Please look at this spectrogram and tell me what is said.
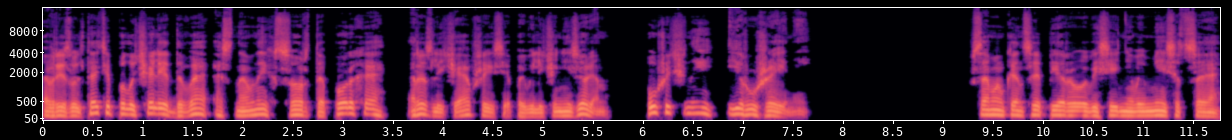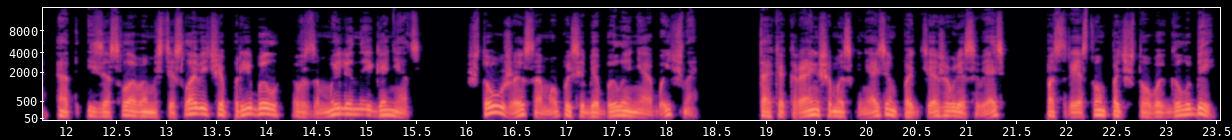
В результате получали два основных сорта пороха, различавшиеся по величине зерен – пушечный и ружейный. В самом конце первого весеннего месяца от Изяслава Мстиславича прибыл взмыленный гонец, что уже само по себе было необычно, так как раньше мы с князем поддерживали связь посредством почтовых голубей.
